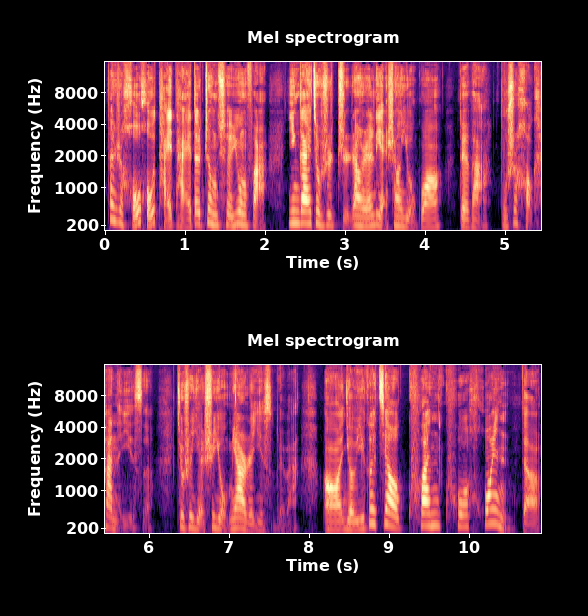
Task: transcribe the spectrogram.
但是猴猴抬抬的正确用法应该就是指让人脸上有光，对吧？不是好看的意思，就是也是有面儿的意思，对吧？啊，有一个叫宽阔焕的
